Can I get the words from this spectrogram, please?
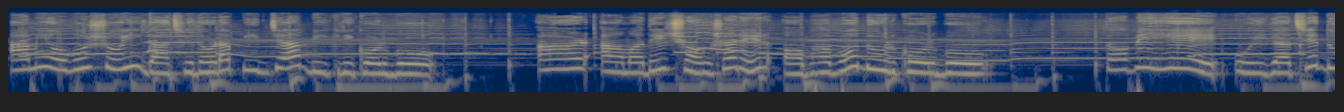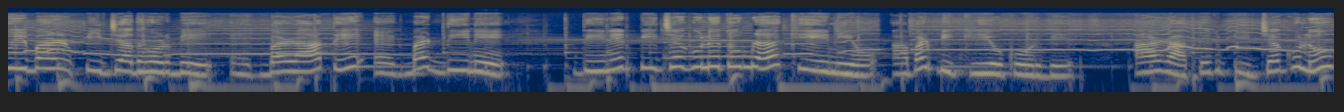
আমি অবশ্যই গাছে ধরা পিৎজা বিক্রি করব। আর আমাদের সংসারের অভাবও দূর করব। তবে হে, ওই গাছে দুইবার পিৎজা ধরবে, একবার রাতে, একবার দিনে। দিনের পিৎজাগুলো তোমরা খেয়ে নিও, আবার বিক্রিও করবে। আর রাতের পিৎজাগুলো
